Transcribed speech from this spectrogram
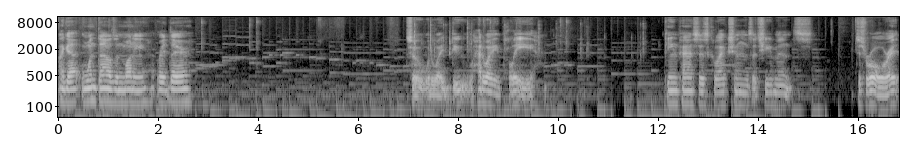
I got 1,000 money right there. So what do I do? How do I play? Game passes, collections, achievements. Just roll, right?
